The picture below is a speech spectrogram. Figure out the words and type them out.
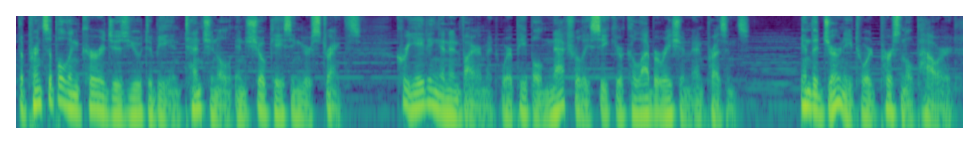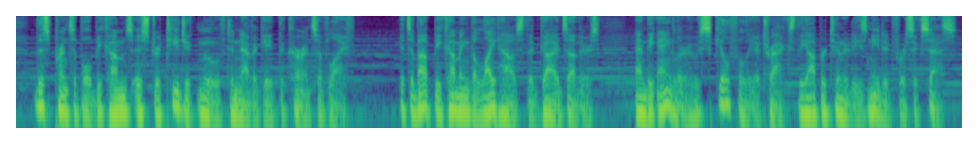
The principle encourages you to be intentional in showcasing your strengths, creating an environment where people naturally seek your collaboration and presence. In the journey toward personal power, this principle becomes a strategic move to navigate the currents of life. It's about becoming the lighthouse that guides others and the angler who skillfully attracts the opportunities needed for success.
